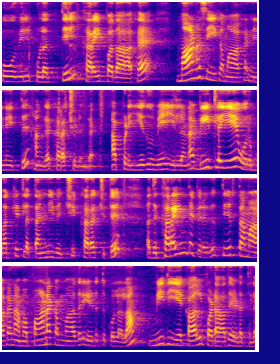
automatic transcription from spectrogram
கோவில் குளத்தில் கரைப்பதாக மானசீகமாக நினைத்து அங்கே கரைச்சிடுங்க. அப்படி எதுவுமே இல்லைன்னா வீட்டிலையே ஒரு பக்கெட்டில் தண்ணி வச்சு கரைச்சிட்டு அது கரைந்த பிறகு தீர்த்தமாக நாம் பானகம் மாதிரி எடுத்துக்கொள்ளலாம். மீதியை கால்படாத இடத்துல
